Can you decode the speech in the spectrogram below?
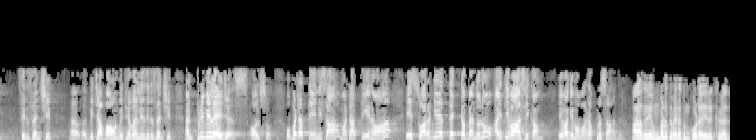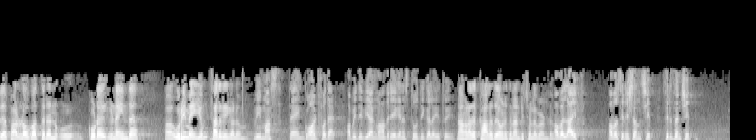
citizenship, uh, which are bound with heavenly citizenship and privileges also. ඔබටත් ඒ නිසා මටත් තියෙනවා ඒ ස්වර්ගයේත් එක්ක බැඳුණු අයිතිවාසිකම්. ඒ වගේම වරප්‍රසාද. ஆகவே உங்களுக்கும் எனக்கும் கூட இருக்கிறது பரலோகத்துடன் உ- கூட இணைந்த அஹ், உரிமையும் சலுகைகளும் We must thank God for that. අපි දෙවියන් වහන්සේට ඒ ගැන ස්තුති කළ යුතුයි. நாங்கள் அதற்காக தேவனுக்கு நன்றி சொல்ல வேண்டும் Our life, our citizenship, citizenship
